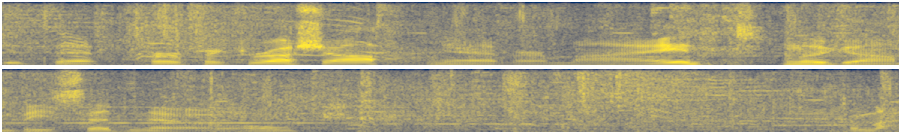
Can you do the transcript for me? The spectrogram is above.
Get that perfect rush off. Never mind. Lagombi said no. Come on.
